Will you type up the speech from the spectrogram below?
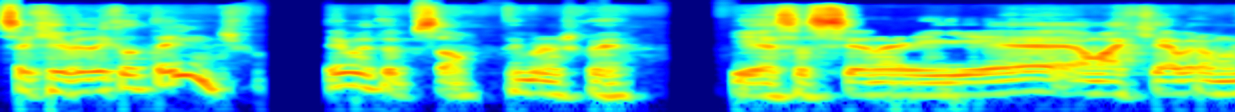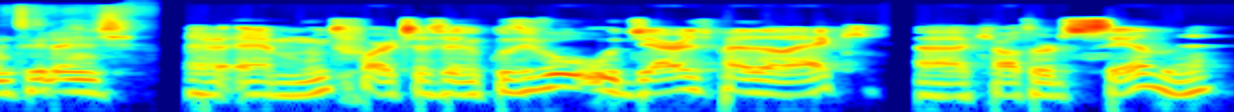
isso aqui é a vida que eu tenho, tipo, tem muita opção, tem pra onde correr. E essa cena aí é, é uma quebra muito grande. É, é muito forte essa cena. Inclusive, o Jared Padalecki, uh, que é o autor do Sen, né?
